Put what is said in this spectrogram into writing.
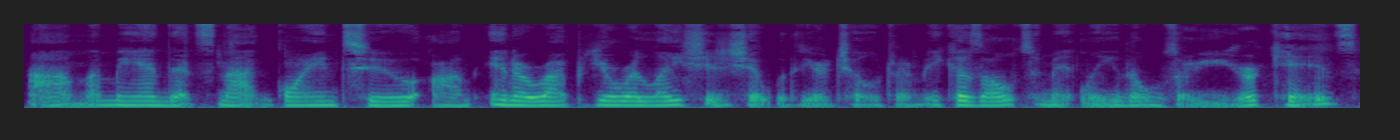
um, a man that's not going to um, interrupt your relationship with your children, because ultimately those are your kids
